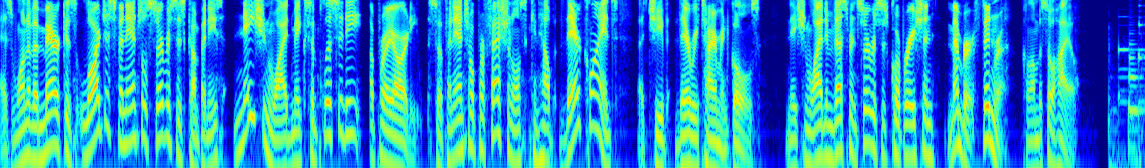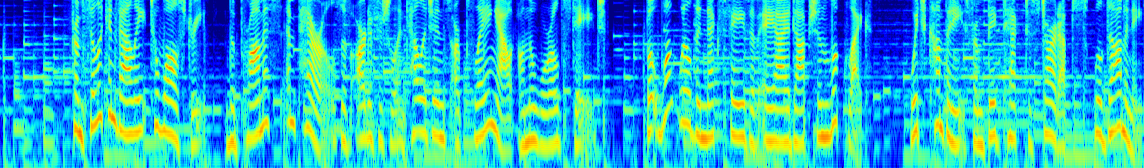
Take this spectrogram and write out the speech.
As one of America's largest financial services companies, Nationwide makes simplicity a priority so financial professionals can help their clients achieve their retirement goals. Nationwide Investment Services Corporation, member FINRA, Columbus, Ohio. From Silicon Valley to Wall Street, the promise and perils of artificial intelligence are playing out on the world stage. But what will the next phase of AI adoption look like? Which companies, from big tech to startups, will dominate?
